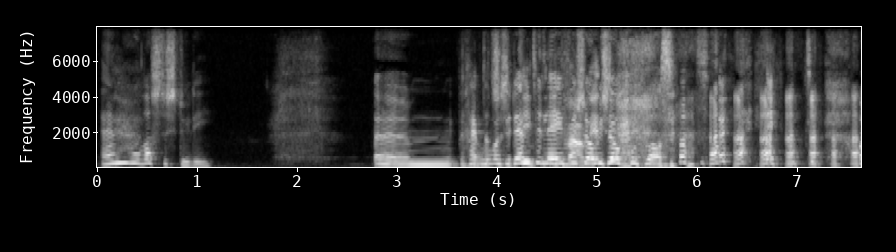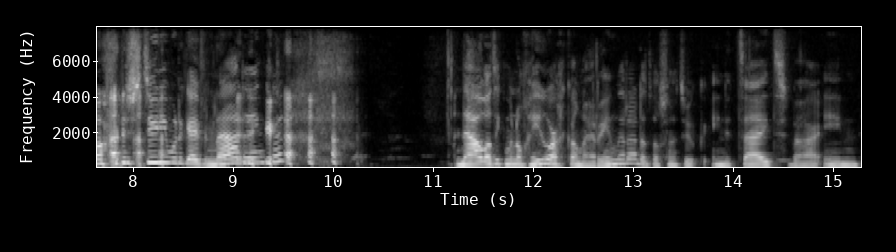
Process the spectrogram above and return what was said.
En hoe was de studie? Um, ik begrijp dat studentenleven ik, ik sowieso goed was. Over de studie moet ik even nadenken. Nou, wat ik me nog heel erg kan herinneren, dat was natuurlijk in de tijd waarin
